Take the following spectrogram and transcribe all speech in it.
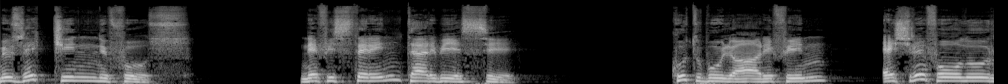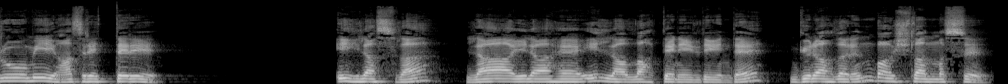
Müzekkin nüfus, nefislerin terbiyesi, Kutbul Arif'in Eşrefoğlu Rumi Hazretleri, İhlasla La ilahe illallah denildiğinde günahların bağışlanması.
